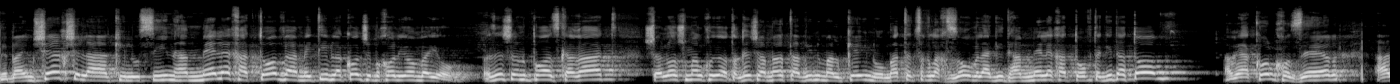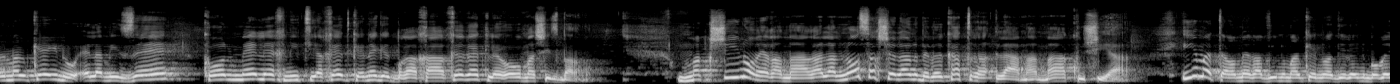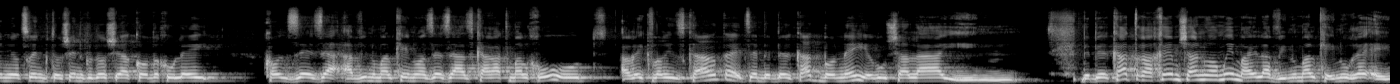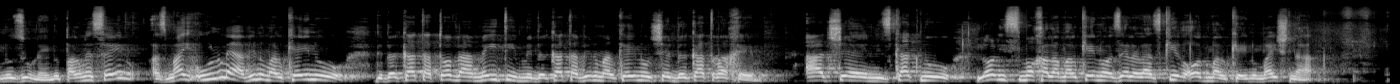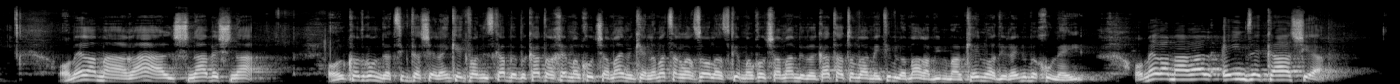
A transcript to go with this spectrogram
ובהמשך של הקילוסין המלך הטוב והמיטיב לכל שבכל יום ויום. אז יש לנו פה אזכרת שלוש מלכויות. אחרי שאמרת אבינו מלכנו מה אתה צריך לחזור ולהגיד המלך הטוב? תגיד הטוב. הרי הכל חוזר על מלכנו אלא מזה כל מלך נתייחד כנגד ברכה אחרת לאור מה שהסברנו מקשין אומר המהר"ל על הנוסח שלנו בברכת. למה? מה הקושייה? אם אתה אומר אבינו מלכנו אדירנו בורנו יוצרנו קדושנו קדוש יעקב וכולי כל זה, זה אבינו מלכנו הזה זה אזכרת מלכות הרי כבר הזכרת את זה בברכת בוני ירושלים בברכת רחם שאנו אומרים מה אל אבינו מלכנו ראינו זוננו פרנסנו אז מהי אולמה אבינו מלכנו בברכת הטוב והמיטיב מברכת אבינו מלכנו של ברכת רחם עד שנזקקנו לא לסמוך על המלכנו הזה אלא להזכיר עוד מלכנו, מה ישנה? אומר המהר"ל שנה ושנה או קודם כל נציג את השאלה, אם כן כבר נזכר בברכת רחם מלכות שמיים, אם כן למה צריך לחזור להזכיר מלכות שמיים בברכת הטוב והמיטיב ולומר אבינו מלכנו אדירנו וכולי? אומר המהר"ל אין זה קשיא,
